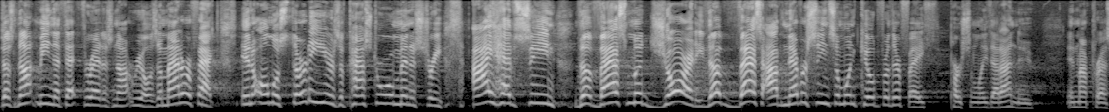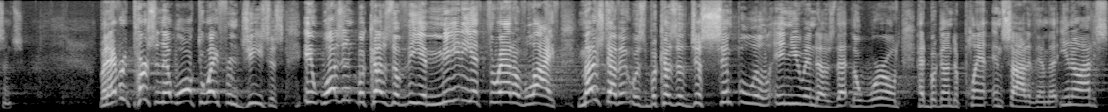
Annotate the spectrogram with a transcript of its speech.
does not mean that that threat is not real. As a matter of fact, in almost 30 years of pastoral ministry, I have seen the vast majority, the vast, I've never seen someone killed for their faith personally that I knew in my presence. But every person that walked away from Jesus, it wasn't because of the immediate threat of life. Most of it was because of just simple little innuendos that the world had begun to plant inside of them. That, you know, I just,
